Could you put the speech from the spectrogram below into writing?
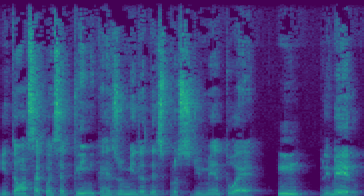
Então, a sequência clínica resumida desse procedimento é: 1. Um, primeiro,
